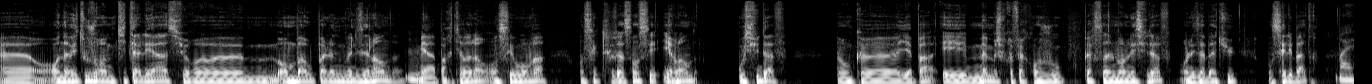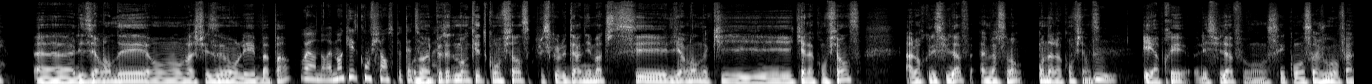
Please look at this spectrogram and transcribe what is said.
euh, on avait toujours un petit aléa sur euh, on bat ou pas la Nouvelle-Zélande, Mm. mais à partir de là, on sait où on va. On sait que de toute façon, c'est Irlande ou Sudaf. Donc il n'y a pas. Et même, je préfère qu'on joue personnellement les Sudaf. On les a battus, on sait les battre. Ouais. Euh, les Irlandais, on va chez eux, on les bat pas. Ouais, on aurait manqué de confiance peut-être. On aurait peut-être manqué de confiance puisque le dernier match c'est l'Irlande qui, qui a la confiance, alors que les Sudaf, inversement, on a la confiance. Mm. Et après, les Sudaf, on sait comment ça joue. Enfin,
